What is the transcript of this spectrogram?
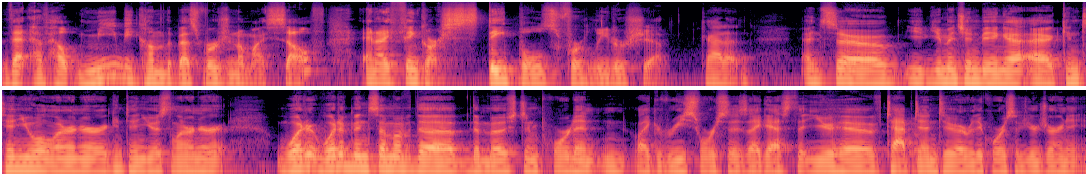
that have helped me become the best version of myself? And I think are staples for leadership. Got it. And so you, you mentioned being a, a, continual learner, a continuous learner. What, what have been some of the, the most important like resources, I guess, that you have tapped into over the course of your journey?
